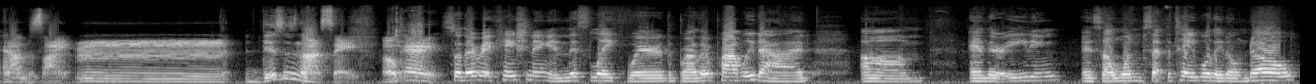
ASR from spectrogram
And I'm just like, mm, this is not safe. Okay. So they're vacationing in this lake where the brother probably died, um, and they're eating, and someone set the table they don't know,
